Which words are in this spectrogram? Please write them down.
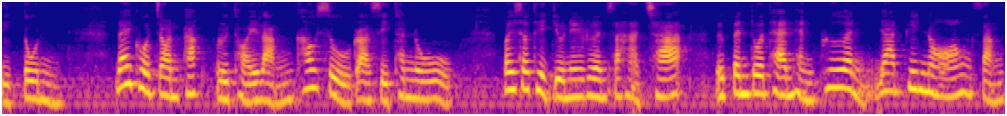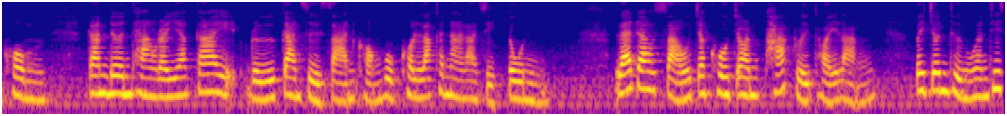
ศีตุลได้โคจรพักหรือถอยหลังเข้าสู่ราศีธนู ไปสถิตอยู่ในเรือนสหัชชะ หรือเป็นตัวแทนแห่งเพื่อน ญาติพี่น้อง สังคม การเดินทางระยะใกล้ หรือการสื่อสารของบุคคลลัคนาราศีตุล และดาวเสาร์จะโคจรพักหรือถอยหลัง ไปจนถึงวันที่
